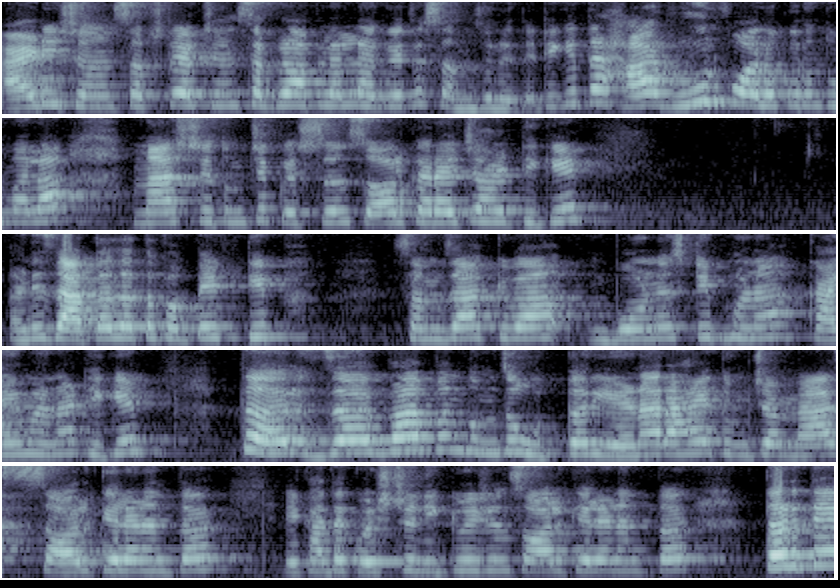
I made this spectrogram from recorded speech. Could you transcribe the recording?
ॲडिशन सबस्ट्रॅक्शन सगळं आपल्याला लगेच समजून येते. ठीक आहे? तर हा रूल फॉलो करून तुम्हाला मॅथ्सचे तुमचे क्वेश्चन सॉल्व्ह करायचे आहेत. ठीक आहे? आणि जाता जाता फक्त एक टिप समजा किंवा बोनस टिप म्हणा काही म्हणा. ठीक आहे? तर जेव्हा पण तुमचं उत्तर येणार आहे तुमच्या मॅथ्स सॉल्व्ह केल्यानंतर एखादं क्वेश्चन इक्वेशन सॉल्व्ह केल्यानंतर तर ते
